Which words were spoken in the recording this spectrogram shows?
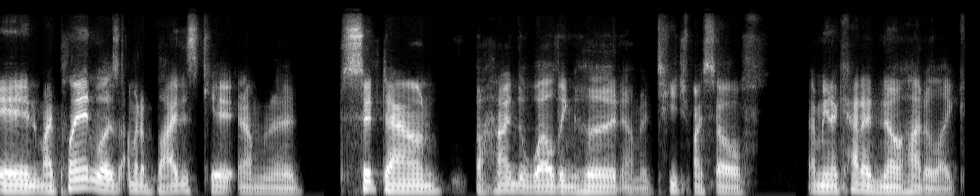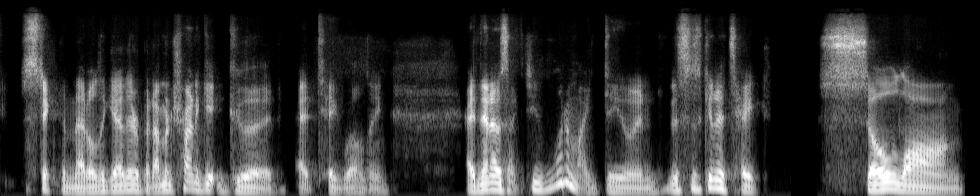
And my plan was i'm going to buy this kit and i'm going to sit down behind the welding hood. I'm going to teach myself. I mean i kind of know how to like stick the metal together but i'm trying to try to get good at TIG welding. And then i was like dude what am i doing? This is going to take so long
